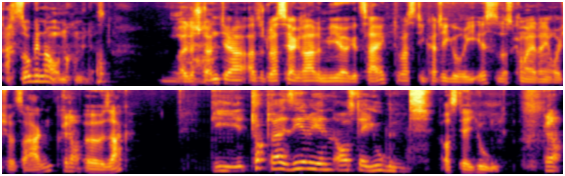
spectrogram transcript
Ach so genau machen wir das. Weil das stand ja, also du hast ja gerade mir gezeigt, was die Kategorie ist. Und das kann man ja dann ja ruhig sagen. Genau. Äh, sag. Die Top 3 Serien aus der Jugend. Aus der Jugend. Genau.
